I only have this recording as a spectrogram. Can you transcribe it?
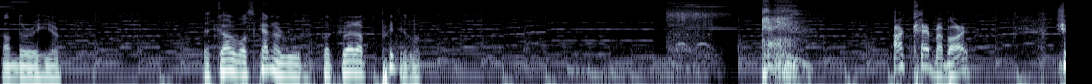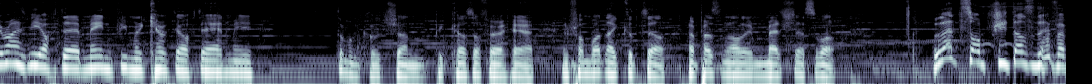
Thunder here. That girl was kinda rude, but rather pretty look. okay, my boy. She reminds me of the main female character of the anime Tomoko-chan because of her hair, and from what I could tell, her personality matched as well. Let's hope she doesn't have a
